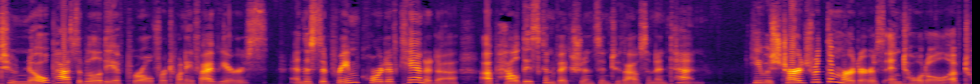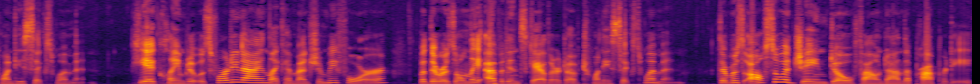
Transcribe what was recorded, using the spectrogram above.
to no possibility of parole for 25 years, and the Supreme Court of Canada upheld these convictions in 2010. He was charged with the murders in total of 26 women. He had claimed it was 49, like I mentioned before, but there was only evidence gathered of 26 women. There was also a Jane Doe found on the property,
